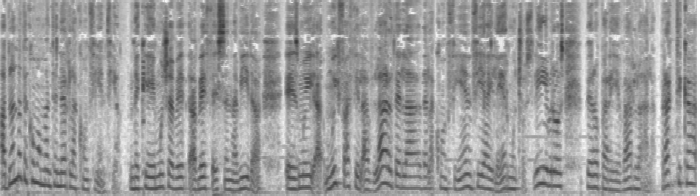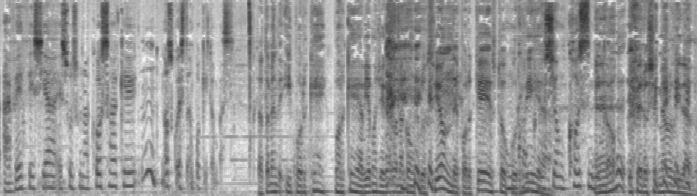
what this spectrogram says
hablando de cómo mantener la conciencia, de que muchas veces, a veces en la vida es muy, muy fácil hablar de la, de la conciencia y leer muchos libros, pero para llevarla a la práctica, a veces ya eso es una cosa que mm, nos cuesta un poquito más. Exactamente. ¿Y por qué? ¿Por qué? Habíamos llegado a una conclusión de por qué esto Una ocurría. conclusión cósmica. ¿Eh? Pero se me ha olvidado.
